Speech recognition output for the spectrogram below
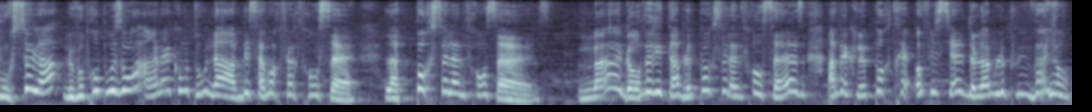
Pour cela, nous vous proposons un incontournable des savoir-faire français, la porcelaine française. Mug en véritable porcelaine française avec le portrait officiel de l'homme le plus vaillant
